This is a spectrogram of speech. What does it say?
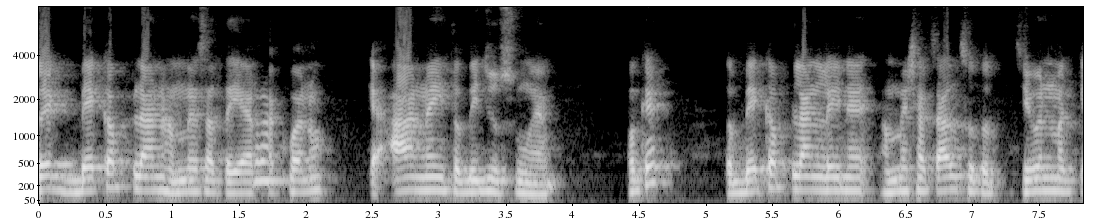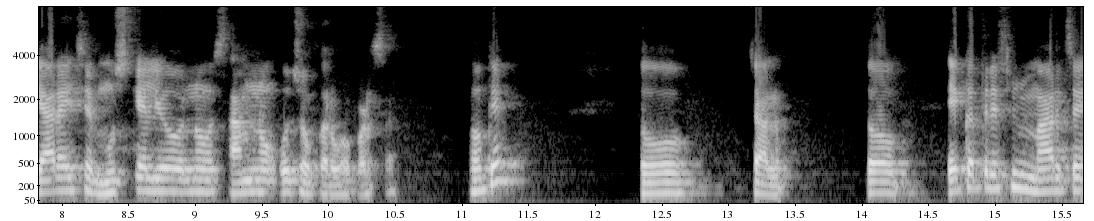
સો એક બેકઅપ પ્લાન હંમેશા તૈયાર રાખવાનો કે આ નહીં તો બીજું શું એમ? ઓકે? તો બેકઅપ પ્લાન લઈને હંમેશા ચાલશું તો જીવનમાં ક્યારેય છે મુશ્કેલીઓનો સામનો ઓછો કરવો પડશે. ઓકે તો ચાલો. તો એકત્રીસમી માર્ચે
